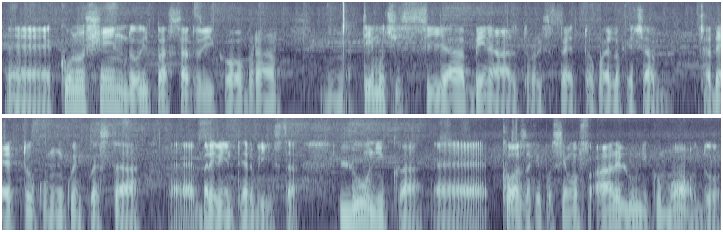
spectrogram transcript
Eh, conoscendo il passato di Cobra, temo ci sia ben altro rispetto a quello che ci ha, ci ha detto comunque in questa eh, breve intervista. L'unica eh, cosa che possiamo fare, l'unico modo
